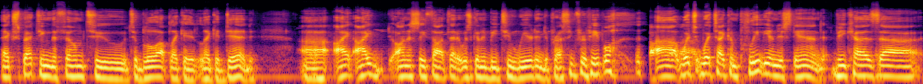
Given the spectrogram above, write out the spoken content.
expecting the film to to blow up like it like it did. Uh, I, I honestly thought that it was going to be too weird and depressing for people, uh, which which I completely understand because uh,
